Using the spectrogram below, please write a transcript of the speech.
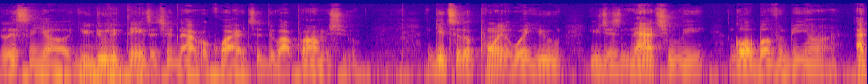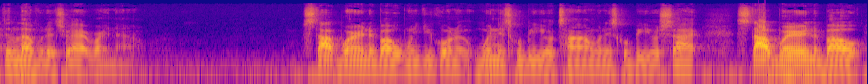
Listen, y'all, you do the things that you're not required to do. I promise you. Get to the point where you you just naturally go above and beyond at the level that you're at right now. Stop worrying about when you're gonna when this will be your time, when this will be your shot. Stop worrying about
